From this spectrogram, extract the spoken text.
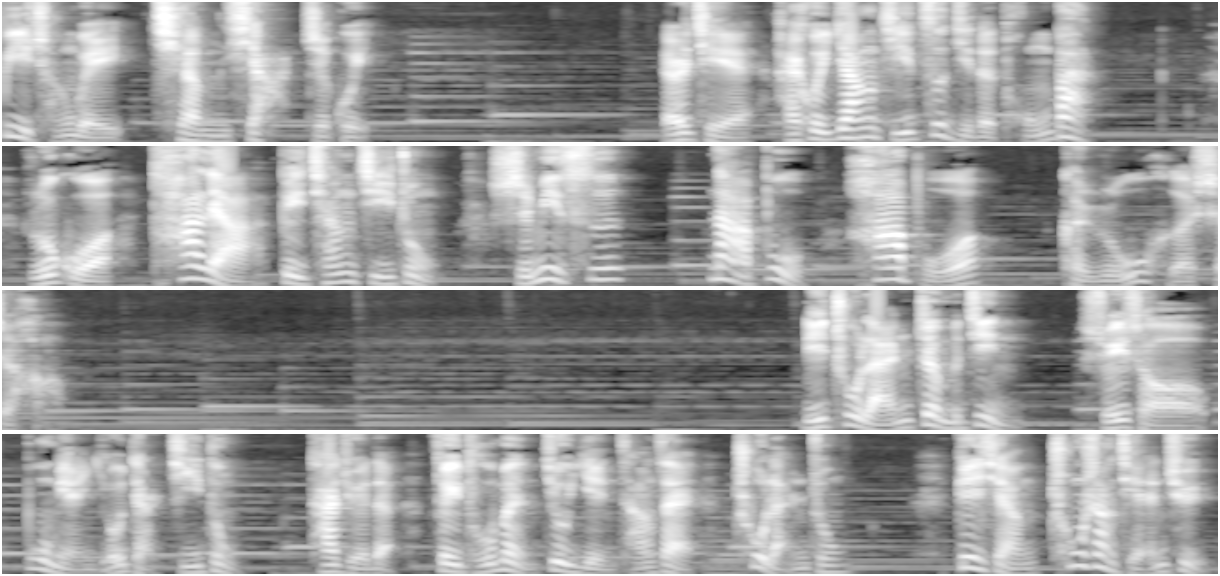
必成为枪下之鬼，而且还会殃及自己的同伴。如果他俩被枪击中，史密斯、纳布、哈勃可如何是好？离处栏这么近，水手不免有点激动。他觉得匪徒们就隐藏在处栏中。便想冲上前去，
